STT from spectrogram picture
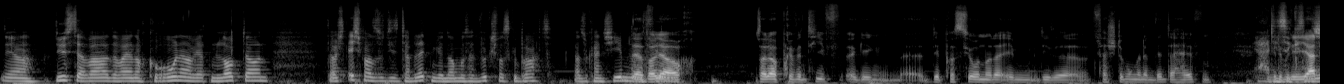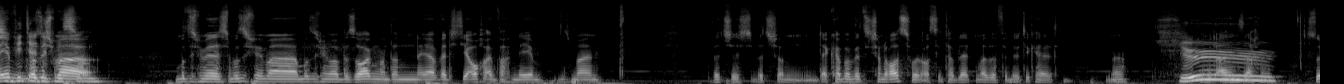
ja, düster war. Da war ja noch Corona, wir hatten Lockdown. Da habe ich echt mal so diese Tabletten genommen und es hat wirklich was gebracht. Also kann ich jedem Der nur soll ja empfehlen. auch, soll ja auch präventiv äh, gegen äh, Depressionen oder eben diese Verstimmungen im Winter helfen. Ja, diese D. Ja, nee, muss ich mal-. Muss ich mir, muss ich mir mal, muss ich mir mal besorgen und dann ja, werde ich die auch einfach nehmen. Ich meine, wird, wird schon, der Körper wird sich schon rausholen aus den Tabletten, was er für nötig hält. Ne? Mit allen Sachen. So,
